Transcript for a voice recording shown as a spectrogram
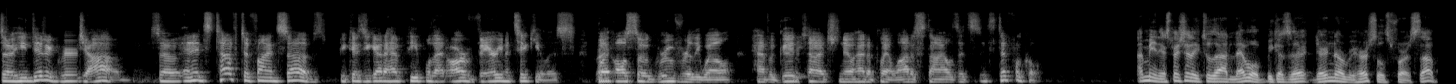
so he did a great job. So, and it's tough to find subs because you got to have people that are very meticulous, but also groove really well, have a good touch, know how to play a lot of styles. It's it's difficult. I mean, especially to that level because there there are no rehearsals for a sub.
